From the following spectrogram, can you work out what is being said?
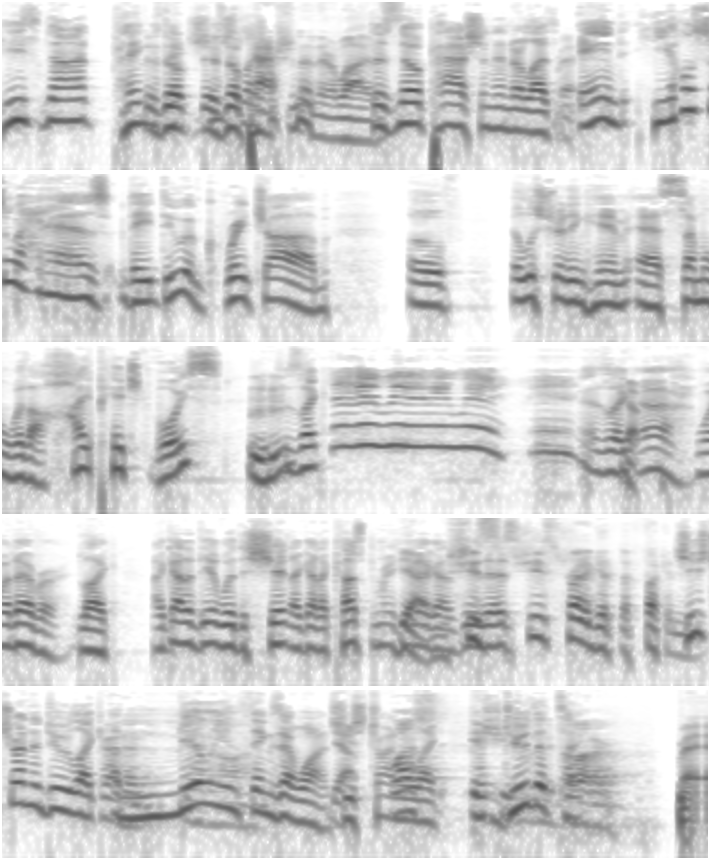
He's not paying. There's no there's no like- passion in their lives. There's no passion in their lives. Right. And he also has, they do a great job of illustrating him as someone with a high pitched voice. Mhm. It's like, it's like, Yep. ah, whatever. Like, I got to deal with the shit. I got a customer here. I got to do she's this. she's trying to get the fucking She's trying to do like a Trying to get million things at once. Yeah. She's trying Plus to like do the the ta- daughter. right.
